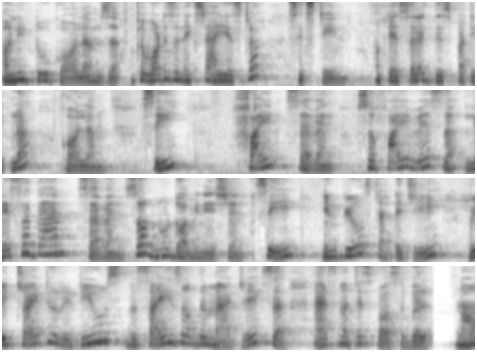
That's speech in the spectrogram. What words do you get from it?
only two columns. Okay what is the next highest? 16 okay select this particular column. See 5 7 so 5 is lesser than 7 so no domination. See in pure strategy we try to reduce the size of the matrix as much as possible now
